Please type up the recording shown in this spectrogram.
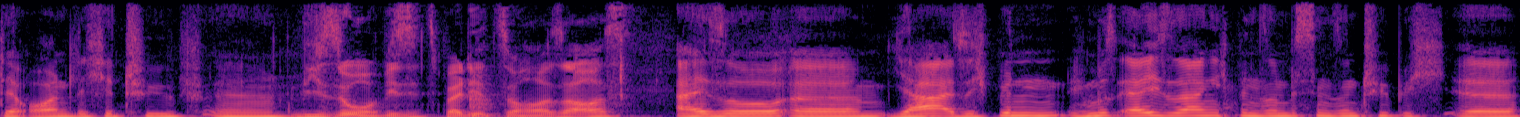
der ordentliche Typ. Äh. Wieso? Wie sieht es bei dir zu Hause aus? Also, ähm, ja, also ich bin, ich muss ehrlich sagen, ich bin so ein bisschen so ein Typ, ich äh,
